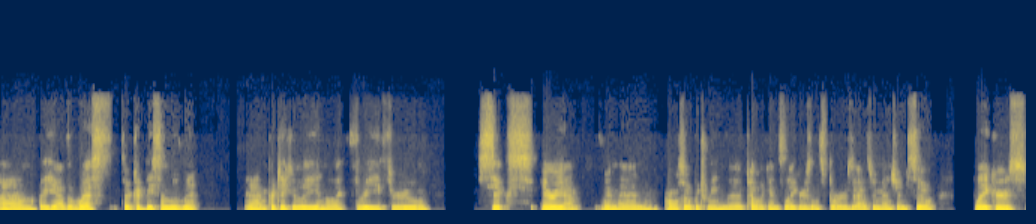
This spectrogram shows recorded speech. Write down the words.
Um, but yeah, the West, there could be some movement, um, particularly in the like three through six area, and then also between the Pelicans, Lakers, and Spurs, as we mentioned. So, Lakers,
